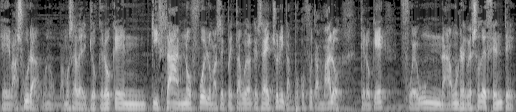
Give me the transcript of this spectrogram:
eh, basura. Bueno, vamos a ver, yo creo que quizá no fue lo más espectacular que se ha hecho ni tampoco fue tan malo. Creo que fue una- un regreso decente.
